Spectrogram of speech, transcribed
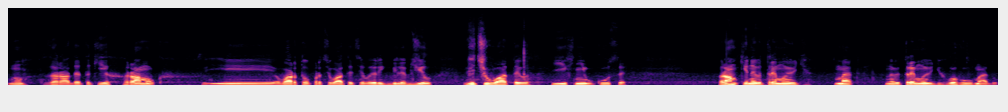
Ну, заради таких рамок і варто працювати цілий рік біля бджіл, відчувати їхні вкуси. Рамки не витримують мед, не витримують вагу меду.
